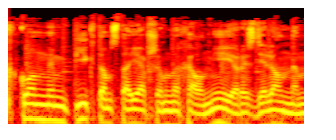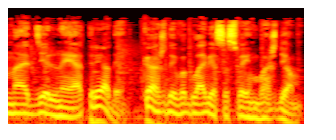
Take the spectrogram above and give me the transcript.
к конным пиктам, стоявшим на холме и разделенным на отдельные отряды, каждый во главе со своим вождем,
